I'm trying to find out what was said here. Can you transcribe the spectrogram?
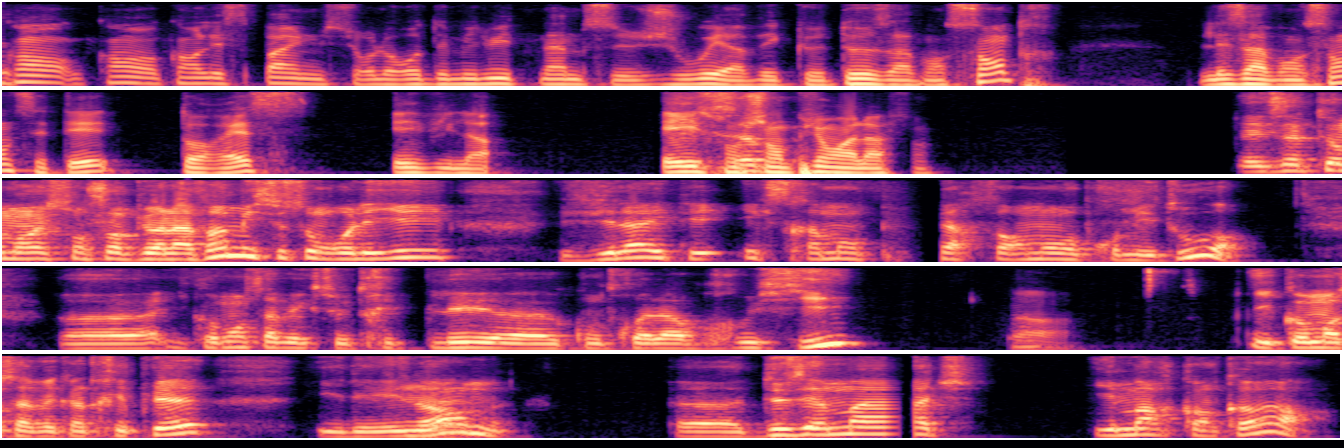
quand, quand, quand l'Espagne sur l'Euro 2008 Nams jouait avec deux avant-centres, les avant-centres c'était Torres et Villa. Et ils sont champions à la fin. Exactement, ils sont champions à la fin, mais ils se sont relayés. Villa était extrêmement performant au premier tour. Euh, il commence avec ce triplé euh, contre la Russie. Ah. Il commence avec un triplé. Il est énorme. Euh, deuxième match, il marque encore.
